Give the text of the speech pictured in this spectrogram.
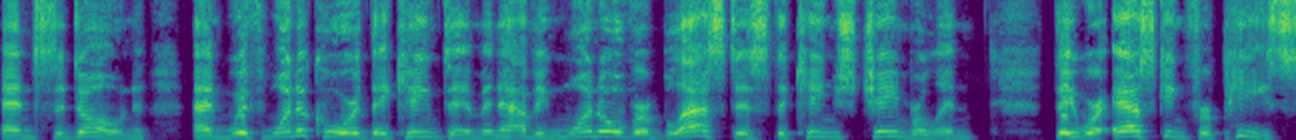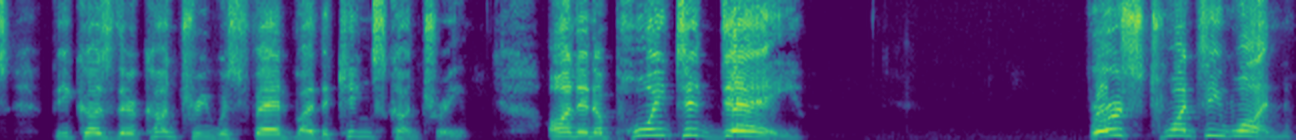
and Sidon, and with one accord they came to him, and having won over Blastus, the king's chamberlain, they were asking for peace because their country was fed by the king's country. On an appointed day, verse 21,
